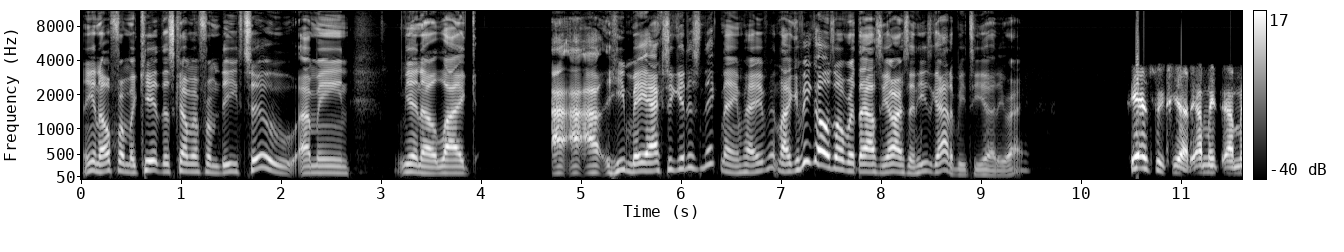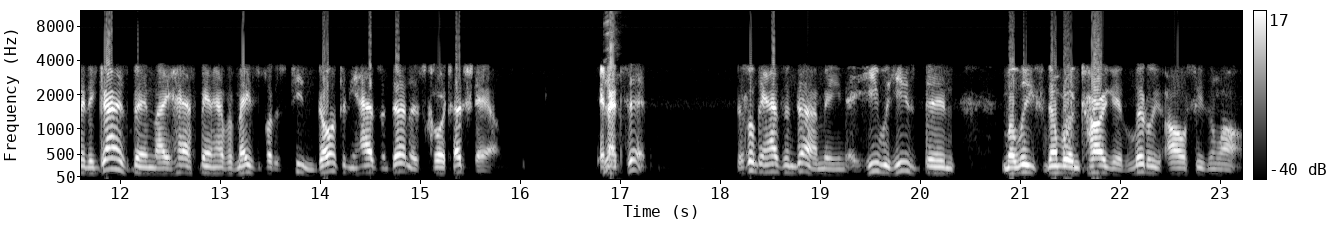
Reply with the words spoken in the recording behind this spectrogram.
You know, from a kid that's coming from D two. I mean, you know, like I, I, I, he may actually get his nickname Haven. Like if he goes over a thousand yards, then he's got to be T Huddy, right? He has been chaotic. I mean, I mean, the guy's been like half man, half amazing for this team. The only thing he hasn't done is score touchdowns, and that's it. There's something he hasn't done. I mean, he he's been Malik's number one target literally all season long.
